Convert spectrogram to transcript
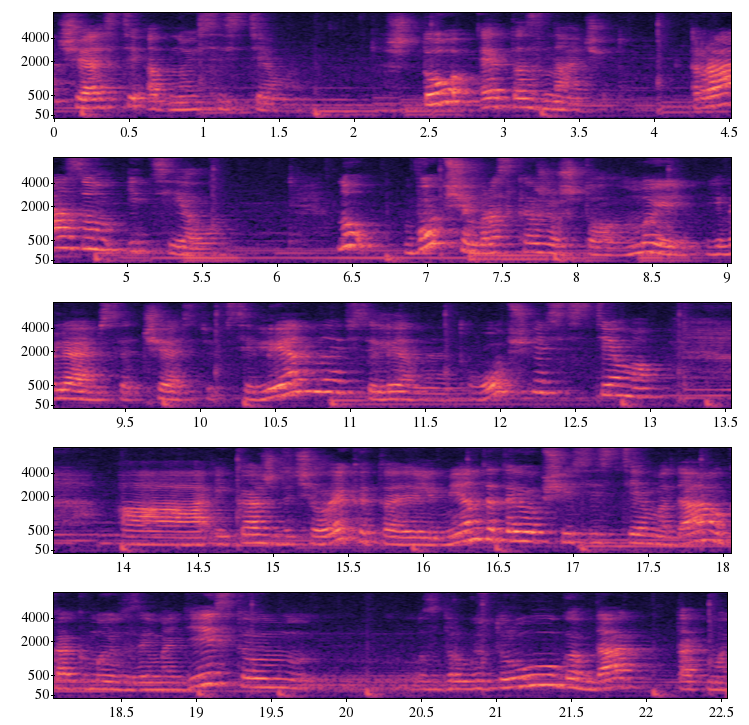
– части одной системы. Что это значит? Разум и тело. Ну, в общем, расскажу, что мы являемся частью Вселенной. Вселенная – это общая система. А, и каждый человек – это элемент этой общей системы, да, как мы взаимодействуем с друг с другом, да, так мы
